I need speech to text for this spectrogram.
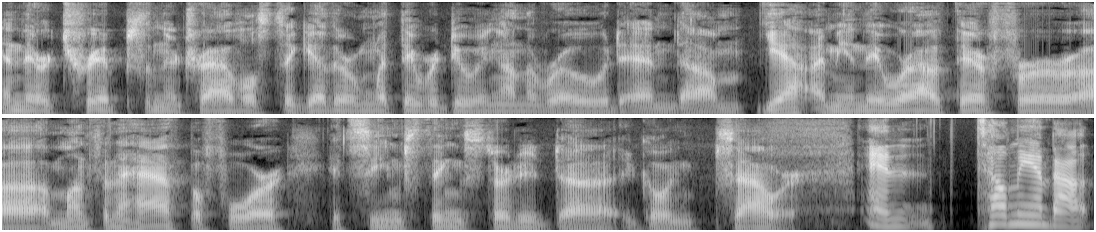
and their trips and their travels together and what they were doing on the road. And um, yeah, I mean, they were out there for uh, a month and a half before it seems things started uh, going sour. And tell me about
